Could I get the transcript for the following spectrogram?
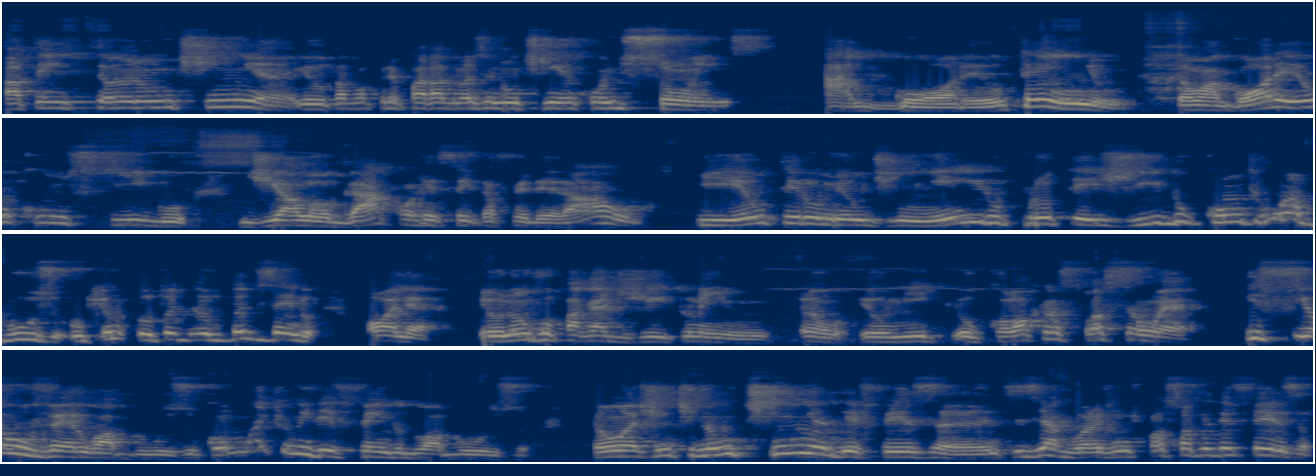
Até então eu não tinha, eu estava preparado, mas eu não tinha condições. Agora eu tenho. Então agora eu consigo dialogar com a Receita Federal e eu ter o meu dinheiro protegido contra um abuso. O que eu estou dizendo, olha, eu não vou pagar de jeito nenhum. Não, eu me eu coloco na situação é, e se houver o abuso, como é que eu me defendo do abuso? Então a gente não tinha defesa antes e agora a gente passou a ter defesa.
